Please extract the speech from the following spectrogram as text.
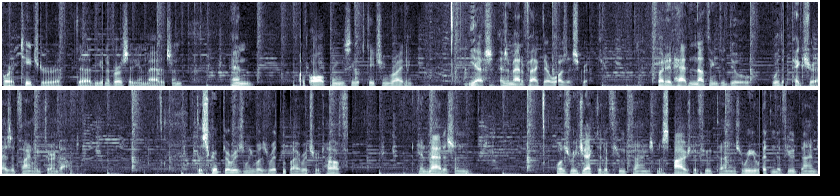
or a teacher at uh, the university in Madison. And of all things, he was teaching writing. Yes, as a matter of fact, there was a script, but it had nothing to do with the picture as it finally turned out. The script originally was written by Richard Huff in Madison, was rejected a few times, massaged a few times, rewritten a few times,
